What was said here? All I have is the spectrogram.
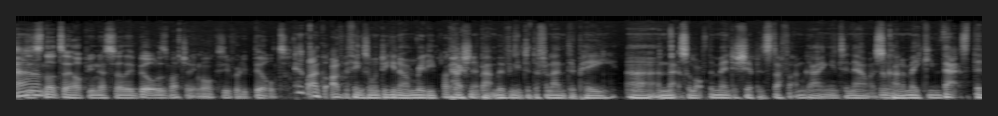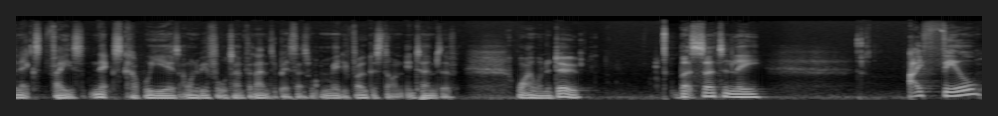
it's Um, not to help you necessarily build as much anymore because you've already built. Yeah, but I've got other things I want to do. You know, I'm really passionate about moving into the philanthropy, uh, and that's a lot of the mentorship and stuff that I'm going into now. It's kind of making that's the next phase, next couple of years. I want to be a full time philanthropist. That's what I'm really focused on in terms of what I want to do. But certainly, I feel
